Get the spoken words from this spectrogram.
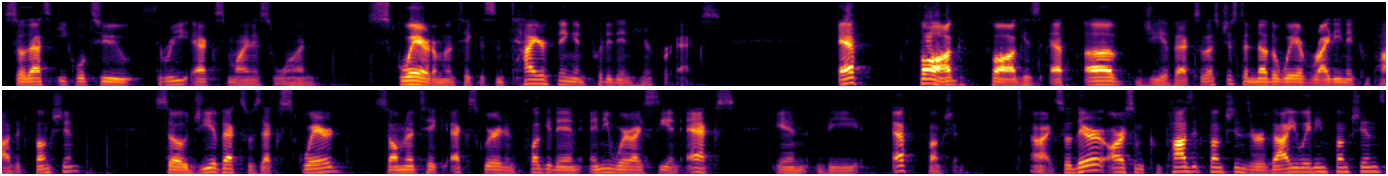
So that's equal to 3x minus 1 squared. I'm going to take this entire thing and put it in here for x f fog, fog is f of g of x. So that's just another way of writing a composite function. So g of x was x squared. So I'm going to take x squared and plug it in anywhere I see an x in the f function. All right, so there are some composite functions or evaluating functions.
